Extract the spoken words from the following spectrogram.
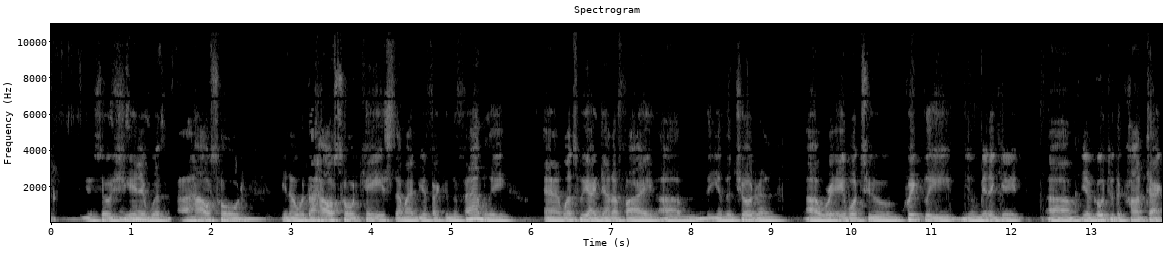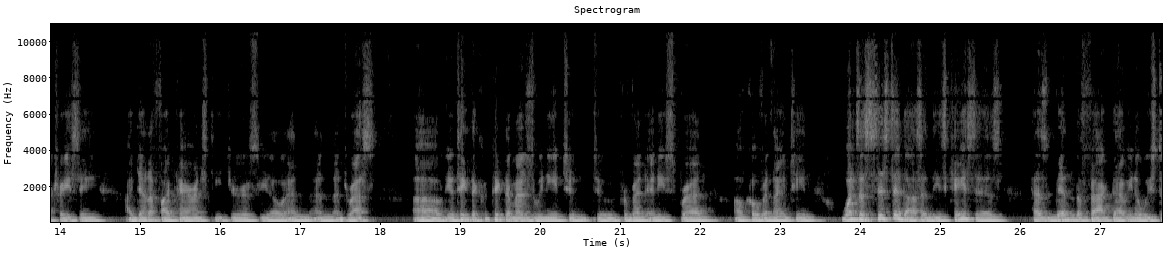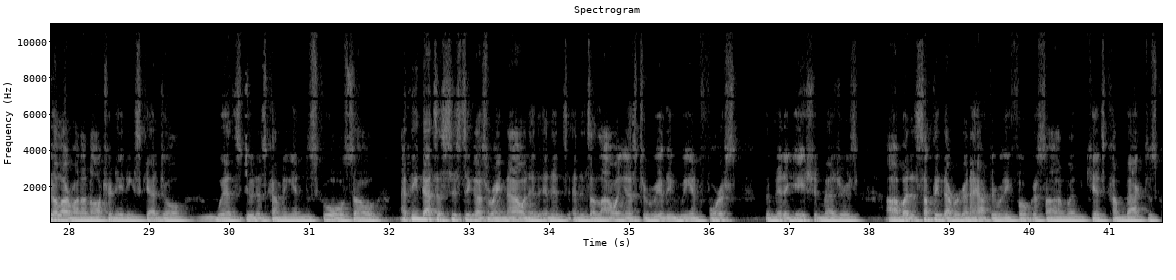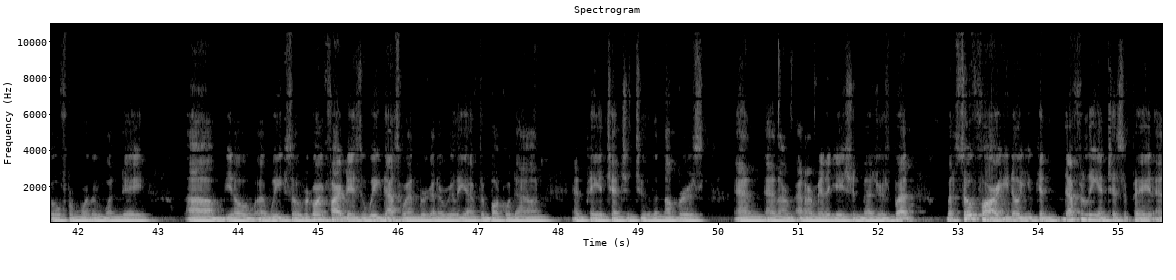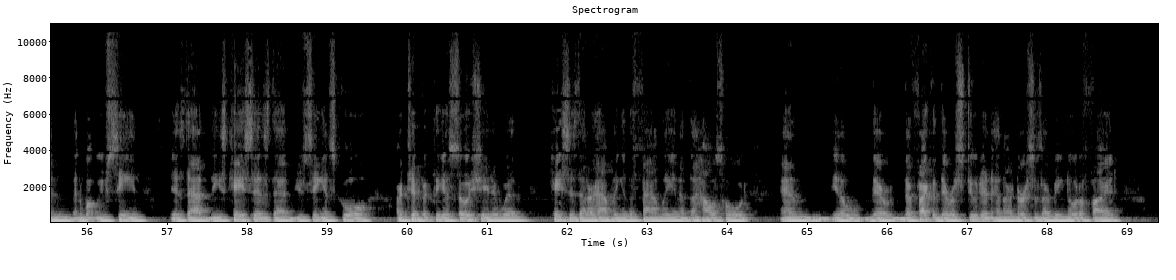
associated with a household, you know, with a household case that might be affecting the family. And once we identify um, the, you know, the children, uh, we're able to quickly, you know, mitigate, um, you know, go through the contact tracing, identify parents, teachers, you know, and, and address, uh, you know, take the, take the measures we need to, to prevent any spread of COVID-19. What's assisted us in these cases has been the fact that, you know, we still are on an alternating schedule mm-hmm. with students coming into school. So I think that's assisting us right now and, it, and, it's, and it's allowing us to really reinforce the mitigation measures. Uh, but it's something that we're going to have to really focus on when kids come back to school for more than one day um, you know, a week. So we're going five days a week. That's when we're going to really have to buckle down and pay attention to the numbers and and our and our mitigation measures. But but so far, you know, you can definitely anticipate, and and what we've seen is that these cases that you're seeing in school are typically associated with cases that are happening in the family and at the household. And you know, the fact that they're a student and our nurses are being notified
